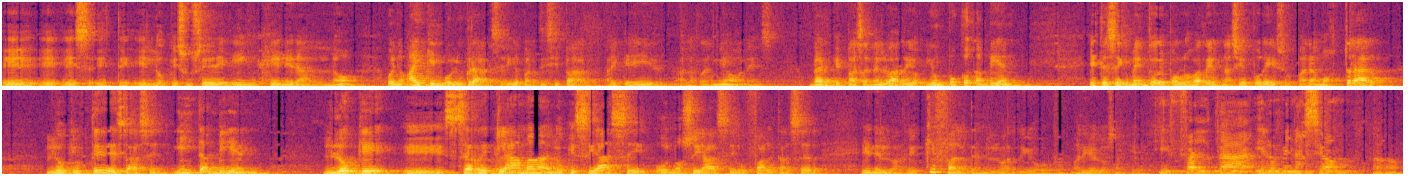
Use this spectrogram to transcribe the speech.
eh, eh, es este, lo que sucede en general, ¿no? Bueno, hay que involucrarse, hay que participar, hay que ir a las reuniones, ver qué pasa en el barrio y un poco también este segmento de Por los Barrios nació por eso, para mostrar lo que ustedes hacen y también lo que eh, se reclama, lo que se hace o no se hace o falta hacer en el barrio. ¿Qué falta en el barrio, María de los Ángeles? Y falta iluminación, Ajá.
